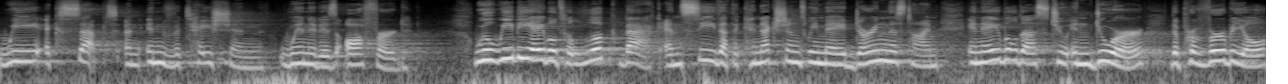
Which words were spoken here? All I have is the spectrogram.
we accept an invitation when it is offered? Will we be able to look back and see that the connections we made during this time enabled us to endure the proverbial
